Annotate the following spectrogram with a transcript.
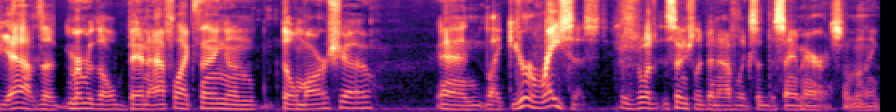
yeah, the remember the old Ben Affleck thing on Bill Maher's show, and like you're a racist is what essentially Ben Affleck said to Sam Harris. I'm like,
